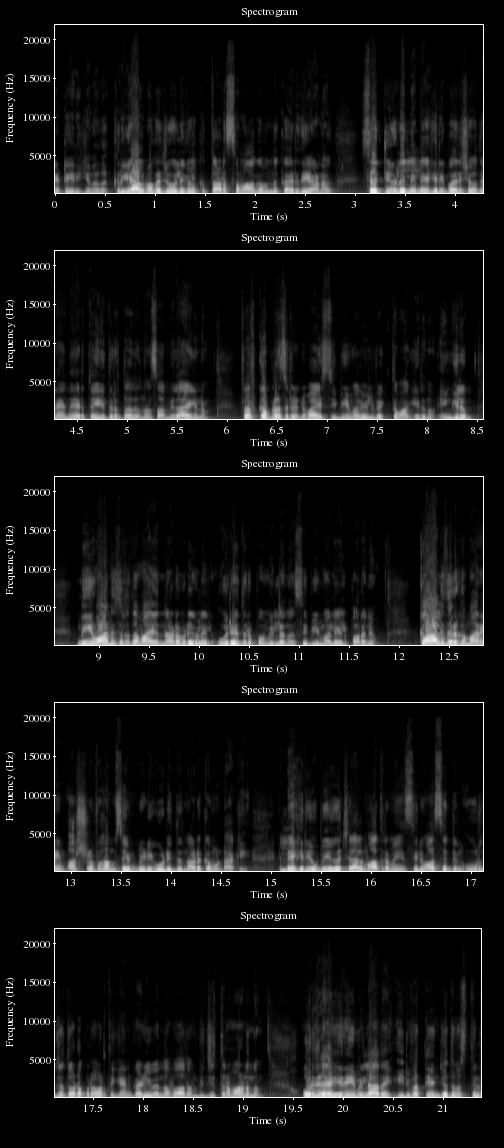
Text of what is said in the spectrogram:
ഞെട്ടിയിരിക്കുന്നത്. ക്രിയാത്മക ജോലികൾക്ക് തടസ്സമാകുമെന്ന് കരുതിയാണ് സെറ്റുകളിലെ ലഹരി പരിശോധനയെ നേരത്തെ എതിർത്തതെന്ന് സംവിധായകനും ഫെഫ്ക പ്രസിഡന്റുമായ സിബി മറിയിൽ വ്യക്തമാക്കിയിരുന്നു. എങ്കിലും നിയമാനുസൃതമായ നടപടികളിൽ ഒരു എതിർപ്പുമില്ലെന്ന് സിബി മലയിൽ പറഞ്ഞു. ഖാലിദ് റഹ്മാനെയും അഷ്റഫ് ഹംസയും പിടികൂടിയത് നടക്കമുണ്ടാക്കി. ലഹരി ഉപയോഗിച്ചാൽ മാത്രമേ സിനിമാ സെറ്റിൽ ഊർജത്തോടെ പ്രവർത്തിക്കാൻ കഴിയൂ എന്ന വാദം വിചിത്രമാണെന്നും ഒരു ലഹരിയുമില്ലാതെ ഇരുപത്തിയഞ്ച് ദിവസത്തിൽ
